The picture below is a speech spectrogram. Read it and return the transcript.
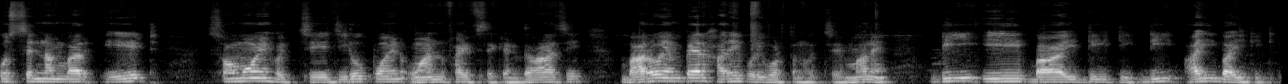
কোশ্চেন নাম্বার এইট সময় হচ্ছে zero point one five second. দেওয়া আছে, বারো অ্যাম্পের হারে পরিবর্তন হচ্ছে মানে D A by D T D I by D T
